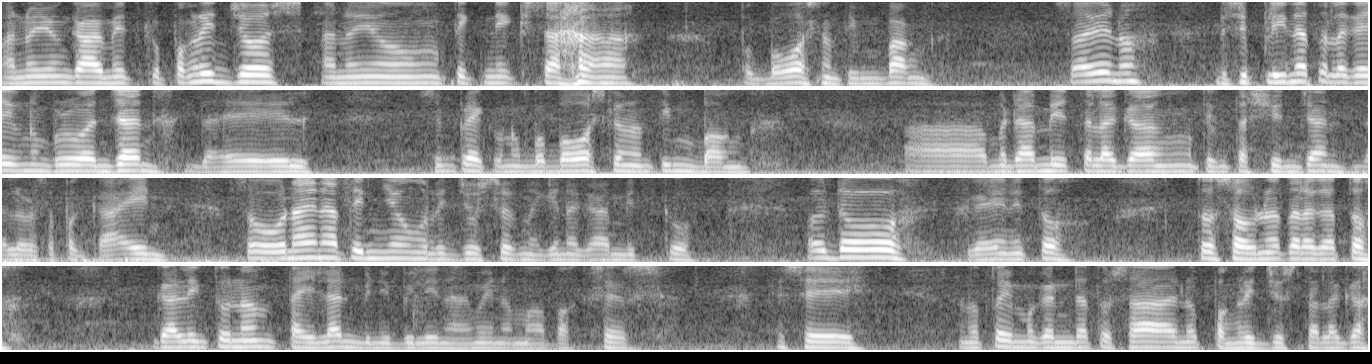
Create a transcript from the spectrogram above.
ano yung gamit ko pang reduce, ano yung technique sa pagbawas ng timbang. So ayun no, disiplina talaga yung number one dyan. Dahil siyempre kung nagbabawas ka ng timbang, ah, madami talagang temptasyon dyan, lalo sa pagkain. So unahin natin yung reducer na ginagamit ko. Although, gaya nito, ito sauna talaga to. Galing to ng Thailand, binibili namin ng mga boxers. Kasi ano to, eh, maganda to sa ano, pang reduce talaga,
